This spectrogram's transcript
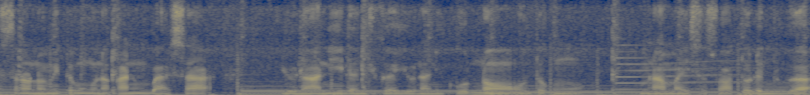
astronomi itu menggunakan bahasa Yunani dan juga Yunani kuno untuk menamai sesuatu dan juga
